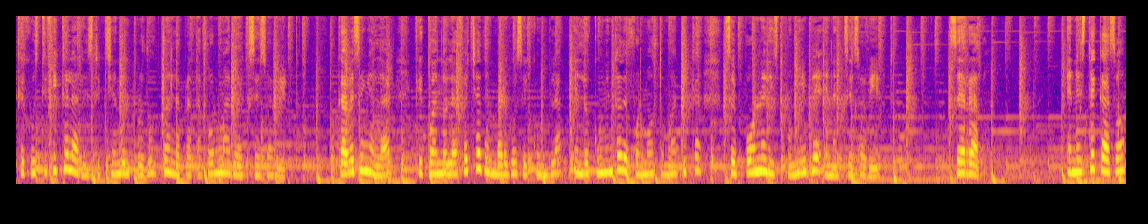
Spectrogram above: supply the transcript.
que justifique la restricción del producto en la plataforma de acceso abierto. Cabe señalar que cuando la fecha de embargo se cumpla, el documento de forma automática se pone disponible en acceso abierto. Cerrado. En este caso,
